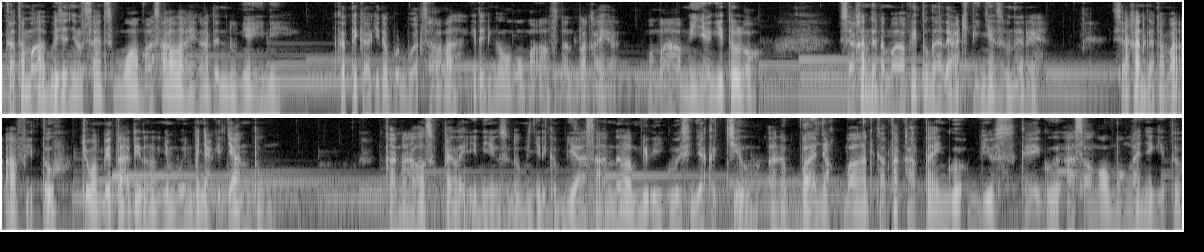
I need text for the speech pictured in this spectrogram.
kata maaf bisa nyelesain semua masalah yang ada di dunia ini ketika kita berbuat salah kita tinggal ngomong maaf tanpa kayak memahaminya gitu loh. Seakan kata maaf itu nggak ada artinya sebenarnya. Seakan kata maaf itu cuma betadin untuk nyembuhin penyakit jantung. Karena hal sepele ini yang sudah menjadi kebiasaan dalam diri gue sejak kecil Ada banyak banget kata-kata yang gue abuse. Kayak gue asal ngomong aja gitu.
